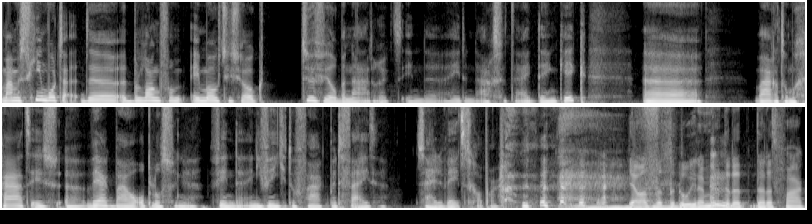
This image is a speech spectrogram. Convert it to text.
maar misschien wordt de, het belang van emoties ook te veel benadrukt in de hedendaagse tijd, denk ik. waar het om gaat is werkbare oplossingen vinden. En die vind je toch vaak met feiten zei de wetenschapper. ja, want wat bedoel je daarmee? Dat dat het vaak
